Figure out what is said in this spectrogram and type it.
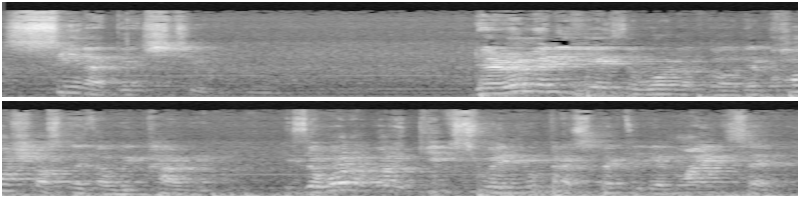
sin against you. Hmm. The remedy here is the word of God, the consciousness that we carry. Is the word of God that gives you a new perspective, a mindset.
